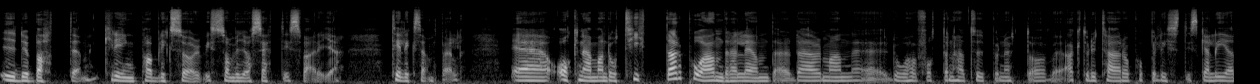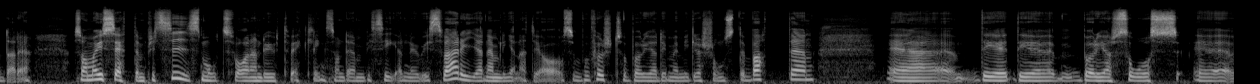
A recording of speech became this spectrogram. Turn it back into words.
i debatten kring public service som vi har sett i Sverige till exempel. Eh, och när man då tittar på andra länder där man eh, då har fått den här typen av auktoritära och populistiska ledare så har man ju sett en precis motsvarande utveckling som den vi ser nu i Sverige. Nämligen att ja, så först så började det med migrationsdebatten Eh, det, det, börjar sås eh,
